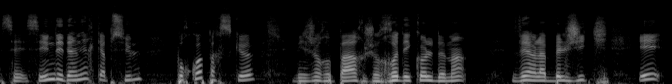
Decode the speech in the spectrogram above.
C'est une des dernières capsules. Pourquoi? Parce que ben, je repars, je redécolle demain vers la Belgique. Et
